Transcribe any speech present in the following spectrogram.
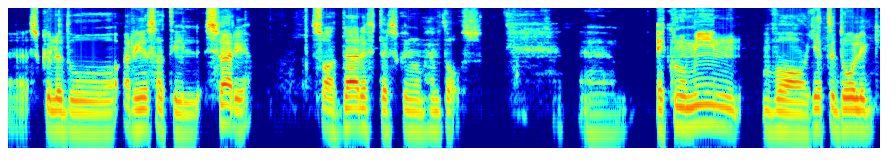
eh, skulle då resa till Sverige. Så att därefter skulle de hämta oss. Eh, ekonomin var jättedålig.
